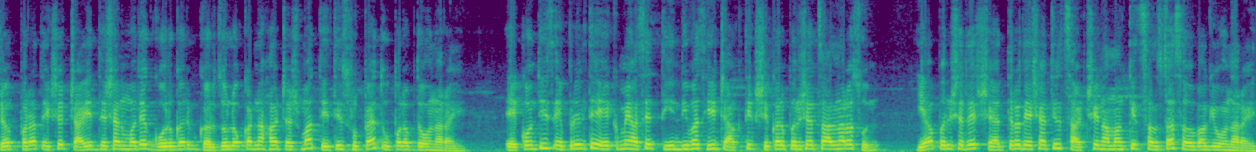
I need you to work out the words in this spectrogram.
जगभरात एकशे चाळीस देशांमध्ये गोरगरीब गरजू लोकांना हा चष्मा तेहतीस रुपयात उपलब्ध होणार आहे. एकोणतीस एप्रिल ते एक मे असे तीन दिवस ही जागतिक शिखर परिषद चालणार असून या परिषदेत शहात्तर देशातील सातशे नामांकित संस्था सहभागी होणार आहेत.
